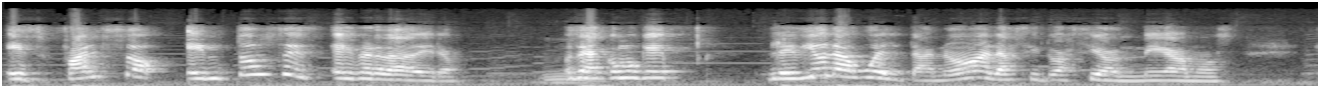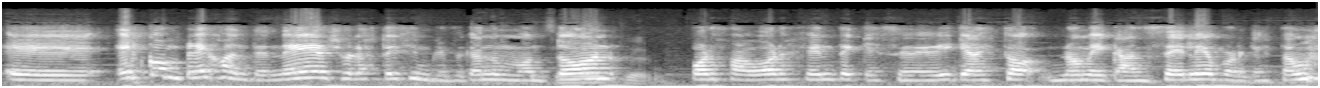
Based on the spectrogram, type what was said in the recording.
es falso, entonces es verdadero. O sea, como que le dio la vuelta, ¿no? A la situación, digamos. Eh, es complejo entender, yo lo estoy simplificando un montón. Sí, claro. Por favor, gente que se dedique a esto, no me cancele porque estamos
